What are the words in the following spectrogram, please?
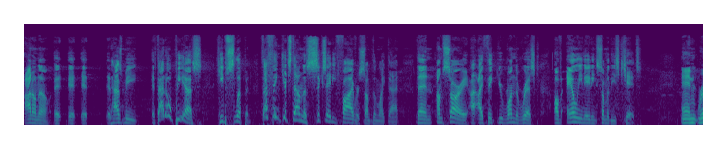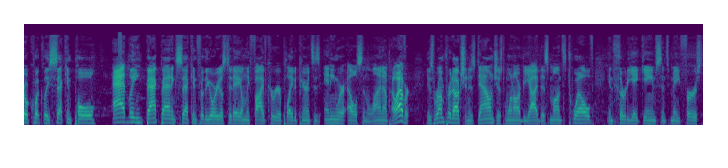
I don't know. It, it, it, it has me, if that OPS – keeps slipping. If that thing gets down to 685 or something like that, then I'm sorry. I, I think you run the risk of alienating some of these kids. And real quickly, second poll. Adley back batting second for the Orioles today. Only five career plate appearances anywhere else in the lineup. However, his run production is down just one RBI this month, 12 in 38 games since May 1st.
